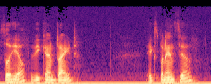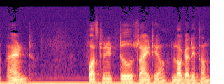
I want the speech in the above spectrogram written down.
So here we can write exponential and first we need to write here logarithm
